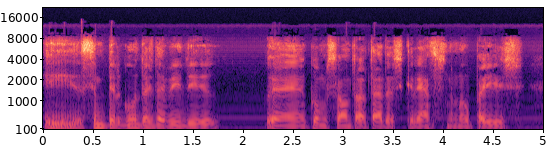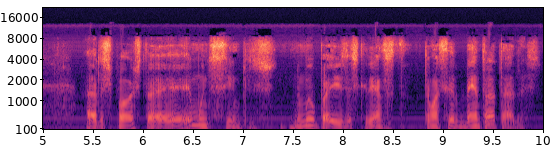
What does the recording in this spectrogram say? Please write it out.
E se me perguntas, David, como são tratadas as crianças no meu país, a resposta é, é muito simples. No meu país, as crianças estão a ser bem tratadas.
